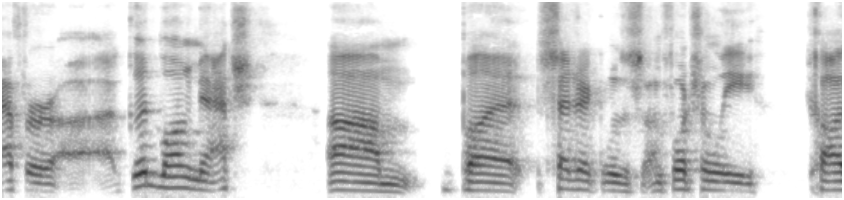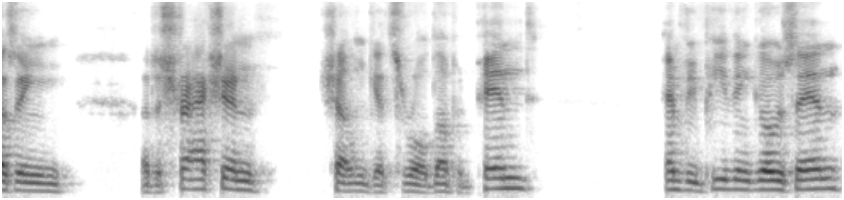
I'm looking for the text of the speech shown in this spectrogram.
after a good long match. Um, but Cedric was unfortunately causing a distraction. Shelton gets rolled up and pinned. MVP then goes in,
